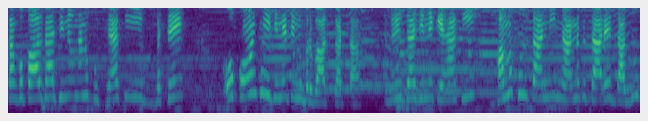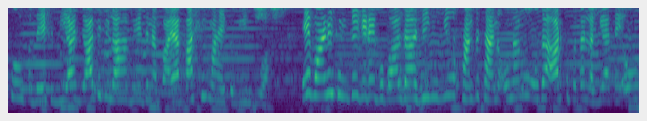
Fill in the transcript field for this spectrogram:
ਤਾਂ ਗੋਪਾਲ ਦਾਸ ਜੀ ਨੇ ਉਹਨਾਂ ਨੂੰ ਪੁੱਛਿਆ ਕਿ ਬੱਚੇ, ਉਹ ਕੌਣ ਸੀ ਜਿਹਨੇ ਤੈਨੂੰ ਬਰਬਾਦ ਕਰਤਾ? ਗਰੀਬਦਾਸ ਜੀ ਨੇ ਕਿਹਾ ਕਿ ਹਮ ਸੁਲਤਾਨੀ ਨਾਨਕ ਤਾਰੇ ਦਾਦੂ ਕੋ ਉਪਦੇਸ਼ ਦਿਆ, ਜਾਤ ਜੁਲਾਹ ਭੇਦ ਨ ਪਾਇਆ, ਕਾਸ਼ੀ ਮਾਹੇ ਕਬੀਰ ਹੁਆ। ਇਹ ਬਾਣੀ ਸੁਣ ਕੇ ਜਿਹੜੇ ਗੋਪਾਲ ਦਾਸ ਜੀ ਕਿਉਂਕਿ ਉਹ ਸੰਤ ਸਨ, ਉਹਨਾਂ ਨੂੰ ਉਹਦਾ ਅਰਥ ਪਤਾ ਲੱਗਿਆ ਤੇ ਉਹ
